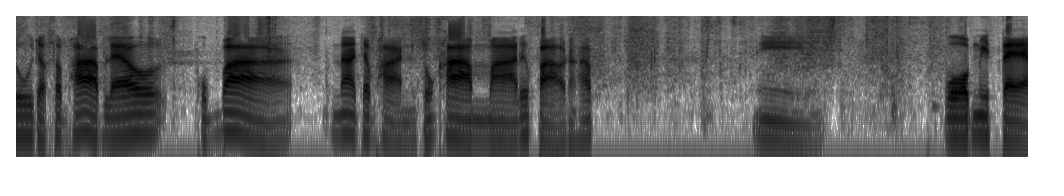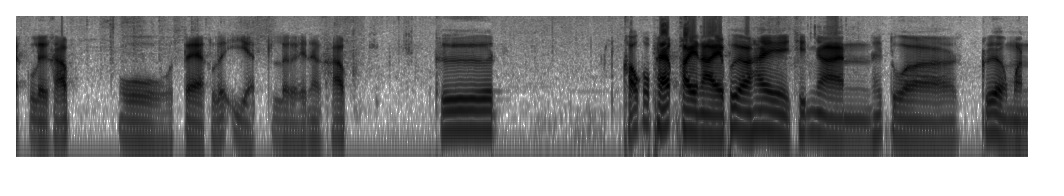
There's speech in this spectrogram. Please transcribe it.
ดูจากสภาพแล้ว ผมว่าน่าจะผ่านสงครามมาหรือเปล่านะครับ นี่โฟมนี่แตกเลยครับ โอ้แตกละเอียดเลยนะครับ คือเขาก็แพ็คภายในเพื่อให้ชิ้นงานให้ตัวเครื่องมัน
